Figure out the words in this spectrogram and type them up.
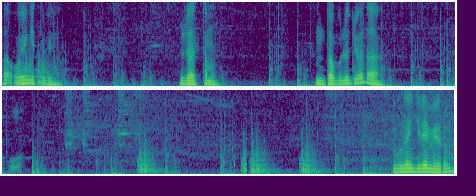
Ha oyun gitti bir. Güzel tamam. W diyor da. Buradan giremiyorum.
